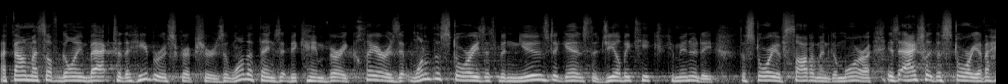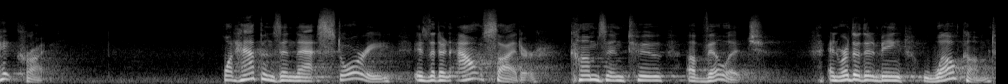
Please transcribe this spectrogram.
I found myself going back to the Hebrew scriptures, and one of the things that became very clear is that one of the stories that's been used against the GLBT community, the story of Sodom and Gomorrah, is actually the story of a hate crime. What happens in that story is that an outsider comes into a village, and rather than being welcomed,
